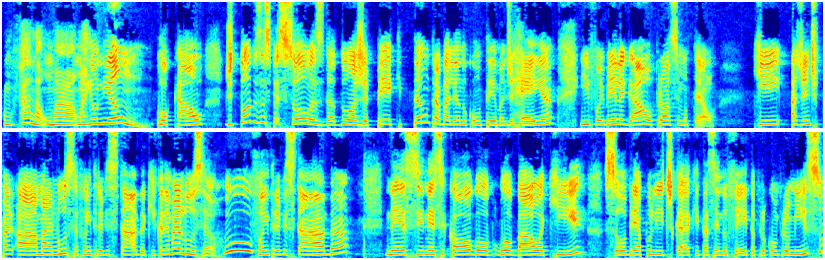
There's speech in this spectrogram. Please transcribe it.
como fala, uma, uma reunião local de todas as pessoas da, do OGP que estão trabalhando com o tema de REIA, e foi bem legal o próximo TEL, que a gente, a Marlúcia foi entrevistada aqui, cadê a Marlúcia? Uh, foi entrevistada nesse, nesse call global aqui, sobre a política que está sendo feita para o compromisso,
